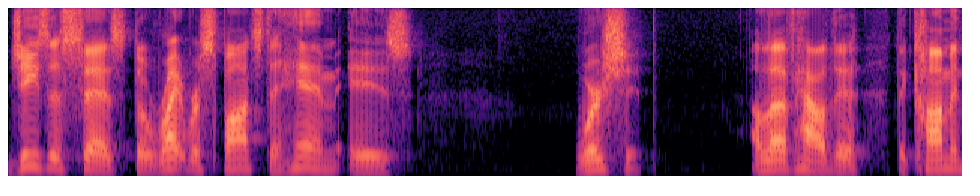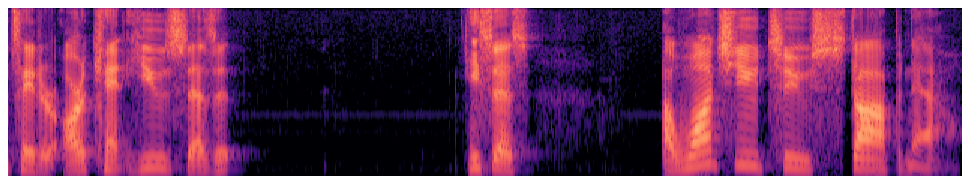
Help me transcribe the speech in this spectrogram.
Jesus says the right response to him is worship. I love how the, the commentator R. Kent Hughes says it. He says, I want you to stop now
